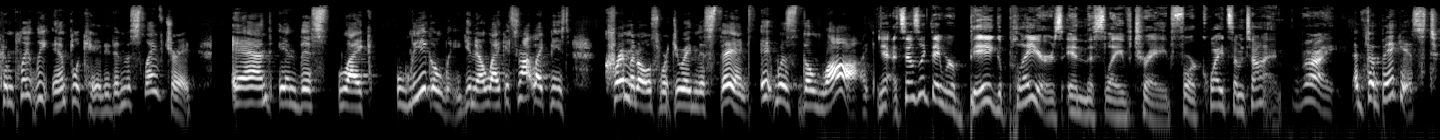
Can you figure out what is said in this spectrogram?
completely implicated in the slave trade and in this like legally. You know, like it's not like these criminals were doing this thing, it was the law. Yeah, it sounds like they were big players in the slave trade for quite some time. Right. The biggest.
